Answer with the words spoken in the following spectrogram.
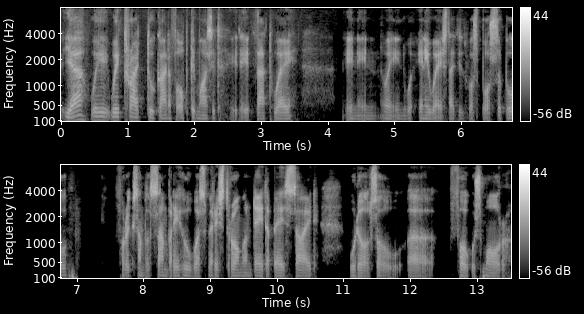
yeah, we, we tried to kind of optimize it, it, it that way in, in, in any ways that it was possible. For example, somebody who was very strong on database side would also uh, focus more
